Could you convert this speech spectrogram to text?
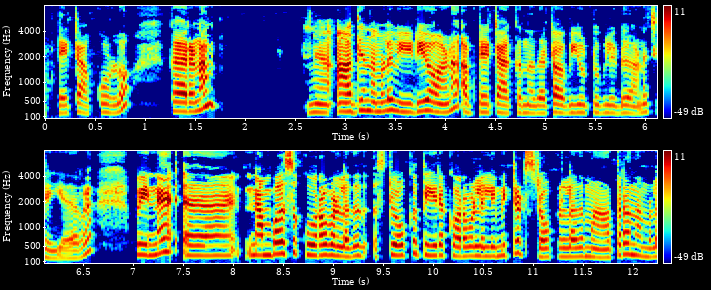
അപ്ഡേറ്റ് ആക്കുകയുള്ളൂ. കാരണം ആദ്യം നമ്മൾ വീഡിയോ ആണ് അപ്ഡേറ്റ് ആക്കുന്നത് കേട്ടോ. യൂട്യൂബിൽ ഇടുകയാണ് ചെയ്യാറ്. പിന്നെ നമ്പേഴ്സ് കുറവുള്ളത് സ്റ്റോക്ക് തീരെ കുറവുള്ള ലിമിറ്റഡ് സ്റ്റോക്ക് ഉള്ളത് മാത്രം നമ്മൾ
